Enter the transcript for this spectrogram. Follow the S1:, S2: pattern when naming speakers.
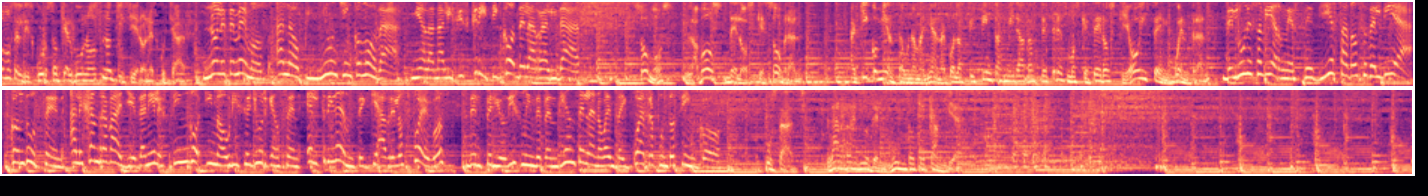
S1: somos el discurso que algunos no quisieron escuchar.
S2: No le tememos a la opinión que incomoda, ni al análisis crítico de la realidad.
S1: Somos la voz de los que sobran. Aquí comienza una mañana con las distintas miradas de tres mosqueteros que hoy se encuentran.
S2: De lunes a viernes, de 10 a 12 del día, conducen Alejandra Valle, Daniel Stingo y Mauricio Jürgensen, el tridente que abre los fuegos del periodismo independiente en la 94.5.
S1: USACH, la radio del mundo que cambia.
